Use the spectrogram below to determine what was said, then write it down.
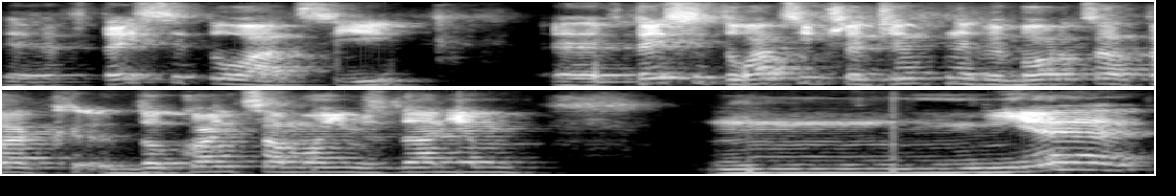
W tej sytuacji, w tej sytuacji przeciętny wyborca tak do końca moim zdaniem mm, nie,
